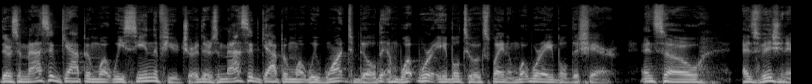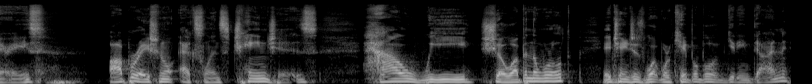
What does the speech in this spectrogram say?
There's a massive gap in what we see in the future. There's a massive gap in what we want to build and what we're able to explain and what we're able to share. And so, as visionaries, operational excellence changes how we show up in the world. It changes what we're capable of getting done.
